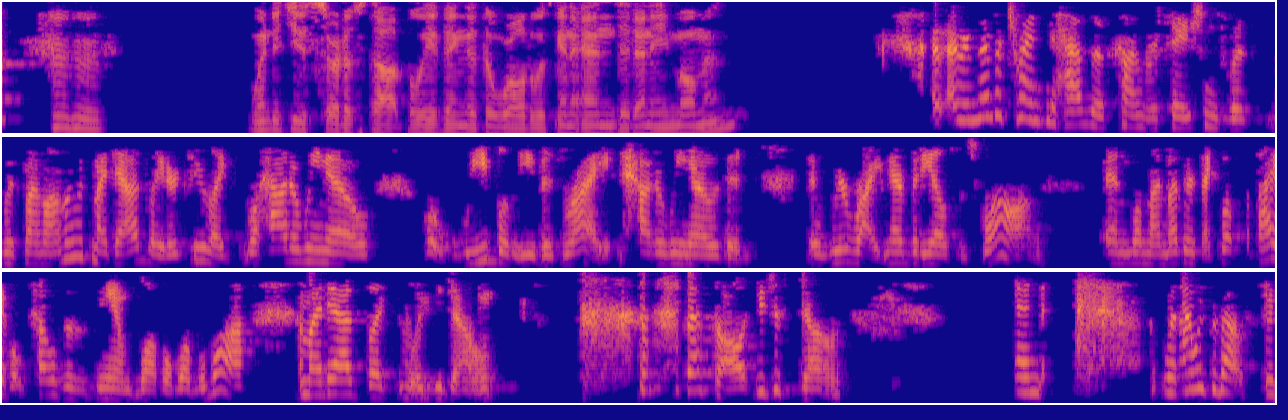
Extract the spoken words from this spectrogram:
mm-hmm. When did you sort of stop believing that the world was going to end at any moment? I, I remember trying to have those conversations with with my mom and with my dad later too. Like, well, how do we know what we believe is right? How do we know that that we're right and everybody else is wrong? And when my mother's like, well, the Bible tells us, you know, blah, blah, blah, blah, blah. And my dad's like, well, you don't. That's all. You just don't. And when I was about 15,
